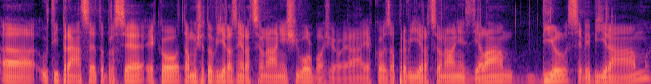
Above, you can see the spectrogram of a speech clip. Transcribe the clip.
A u té práce je to prostě jako, tam už je to výrazně racionálnější volba, že jo. Já jako za prvý racionálně dělám, díl si vybírám,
